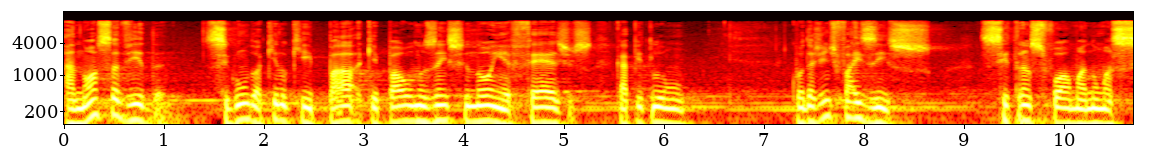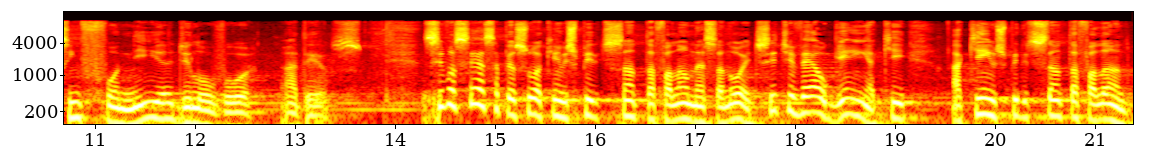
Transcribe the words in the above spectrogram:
a nossa vida, segundo aquilo que, que Paulo nos ensinou em Efésios, capítulo 1, quando a gente faz isso, se transforma numa sinfonia de louvor a Deus. Se você é essa pessoa a quem o Espírito Santo está falando nessa noite, se tiver alguém aqui a quem o Espírito Santo está falando,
